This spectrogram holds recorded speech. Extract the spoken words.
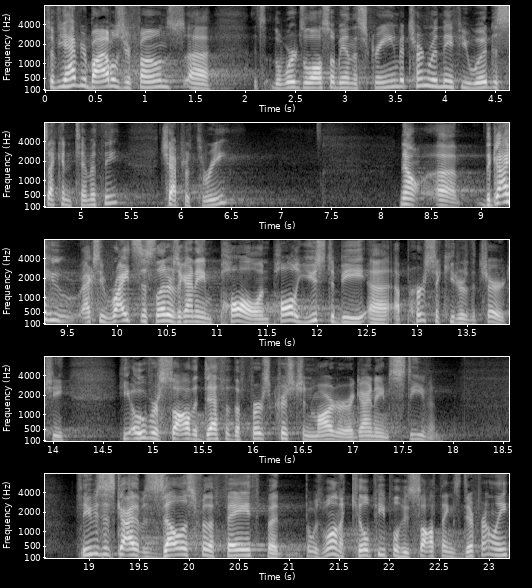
So, if you have your Bibles, your phones, uh, it's, the words will also be on the screen, but turn with me, if you would, to 2 Timothy chapter 3. Now, uh, the guy who actually writes this letter is a guy named Paul, and Paul used to be a, a persecutor of the church. He, he oversaw the death of the first Christian martyr, a guy named Stephen. So he was this guy that was zealous for the faith, but, but was willing to kill people who saw things differently,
